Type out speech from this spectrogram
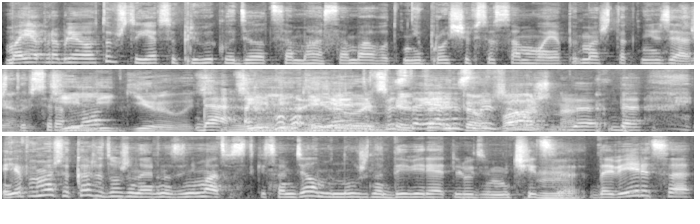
Моя проблема в том, что я все привыкла делать сама, сама. Вот мне проще все самой. Я понимаю, что так нельзя, Диана, что все равно. Делегировать. Да, делегировать. это, это слышу. важно. Да, да. И я понимаю, что каждый должен, наверное, заниматься все-таки своим делом. Нужно доверять людям, учиться, mm. довериться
